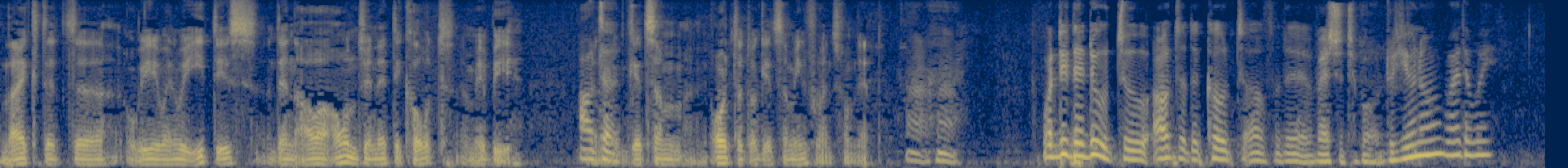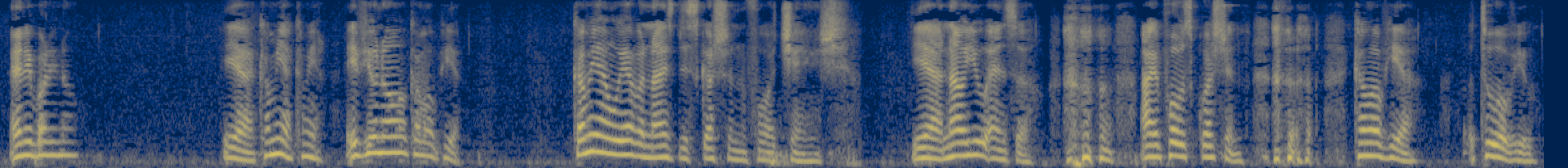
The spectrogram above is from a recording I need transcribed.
Like that, uh, we when we eat this, then our own genetic code maybe Altered. get some altered or get some influence from that. Uh-huh. What did they do to alter the code of the vegetable? Do you know, by the way? Anybody know? Yeah, come here, come here. If you know, come up here. Come here, we have a nice discussion for a change. Yeah, now you answer. I pose question. come up here, two of you.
